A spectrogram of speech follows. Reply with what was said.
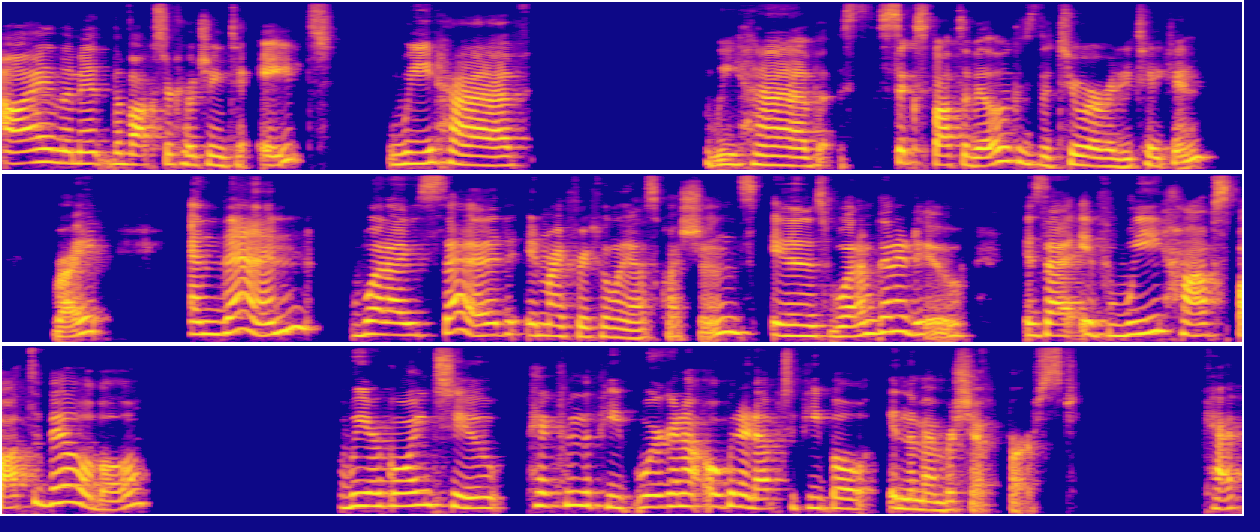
I limit the Voxer coaching to eight. We have we have six spots available because the two are already taken, right? And then what I said in my frequently asked questions is what I'm going to do is that if we have spots available, we are going to pick from the people, we're going to open it up to people in the membership first. Okay.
